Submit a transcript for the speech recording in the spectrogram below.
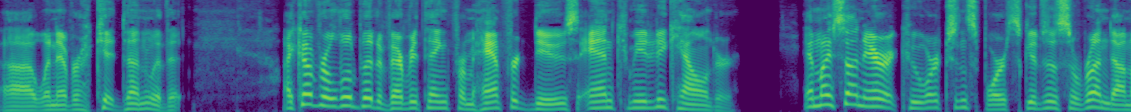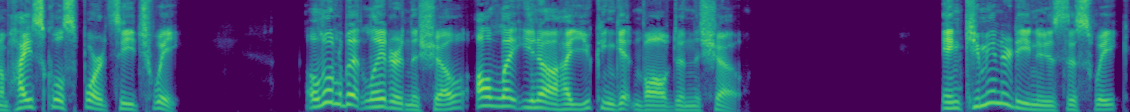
uh, whenever I get done with it. I cover a little bit of everything from Hanford news and community calendar. And my son Eric, who works in sports, gives us a rundown of high school sports each week. A little bit later in the show, I'll let you know how you can get involved in the show. In community news this week,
